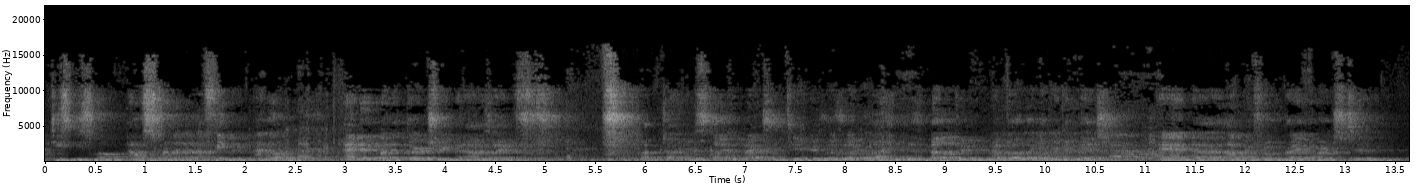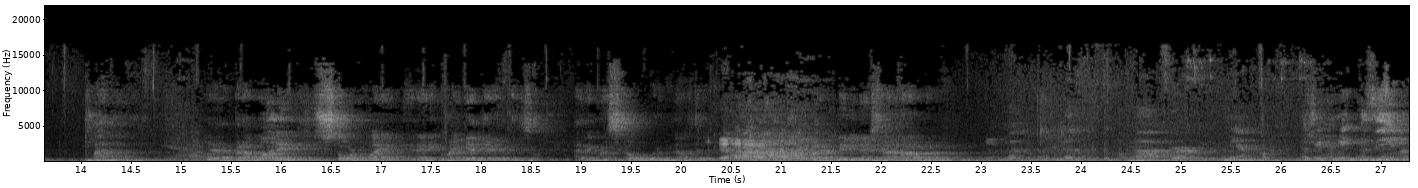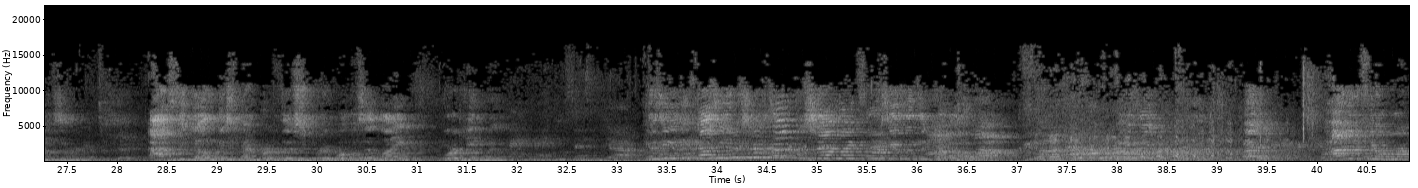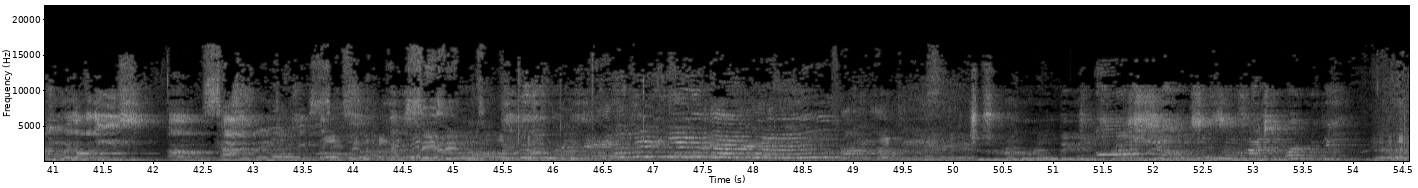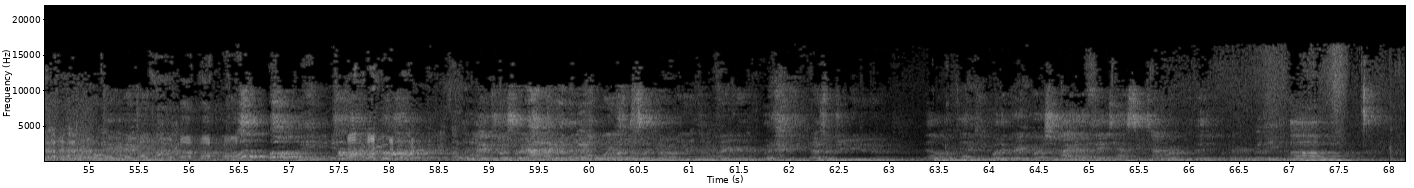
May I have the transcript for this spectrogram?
Do you see smoke? I don't smell it, but I feel it. I know. And then by the third treatment, I was like, I'm trying to recycle back some tears. I was like, my head is melting. I felt like a wicked witch. And uh, I went from bright orange to platinum. Yeah, but I wanted storm white, and I didn't quite get there because I think my skull would have melted. but maybe next time, I don't know. Uh, for Amir? Azim, Azim, I'm sorry. As the youngest member of this group, what was it like working with? Because he, because he was just on the show like four seasons ago. but how did it feel working with all these um, cast rangers? Just remember, old age and treachery will always. So nice to work with you. Old age and treachery will always overcome youth and vigor. That's what you need to know. No, thank you. What a great question. I had a fantastic time working with everybody. Um,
